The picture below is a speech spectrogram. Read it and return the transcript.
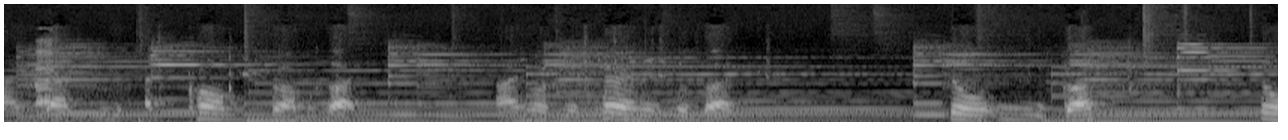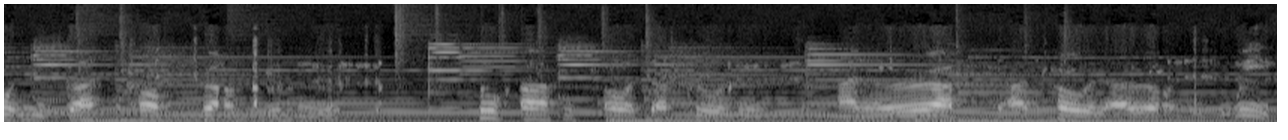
and that he had come from God and was returning to God. So he got so he got up from the meal, took off his outer clothing, and wrapped a towel around his waist.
